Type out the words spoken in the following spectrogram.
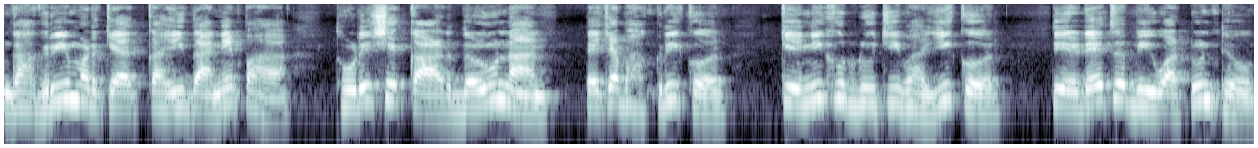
घागरी मडक्यात काही दाणे पहा. थोडेसे काढ दळून आण. त्याच्या भाकरी कर. केनी कुरडूची भाजी कर. तेरड्याचं बी वाटून ठेव.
